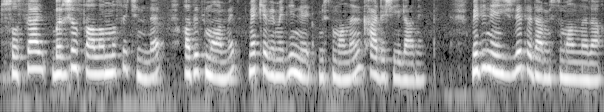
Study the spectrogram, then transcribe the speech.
Sosyal barışın sağlanması için de Hz. Muhammed Mekke ve Medine Müslümanların kardeşi ilan etti. Medine'ye hicret eden Müslümanlara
